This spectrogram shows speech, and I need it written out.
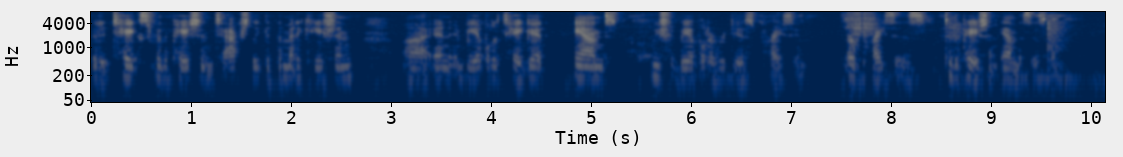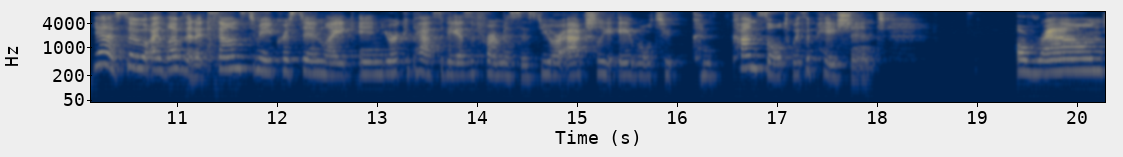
that it takes for the patient to actually get the medication uh, and, and be able to take it and we should be able to reduce pricing or prices to the patient and the system. Yeah, so I love that. It sounds to me, Kristen, like in your capacity as a pharmacist, you are actually able to con- consult with a patient around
